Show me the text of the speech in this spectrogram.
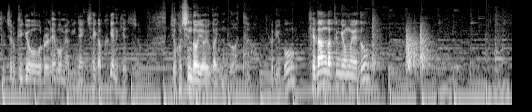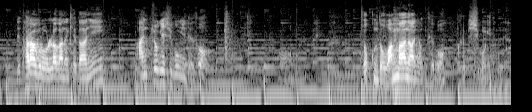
실제로 비교를 해보면 굉장히 차이가 크게 느껴지죠. 이제 훨씬 더 여유가 있는 것 같아요. 그리고 계단 같은 경우에도 이제 다락으로 올라가는 계단이 안쪽에 시공이 돼서 조금 더 완만한 형태로 그렇게 시공이 됐네요.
